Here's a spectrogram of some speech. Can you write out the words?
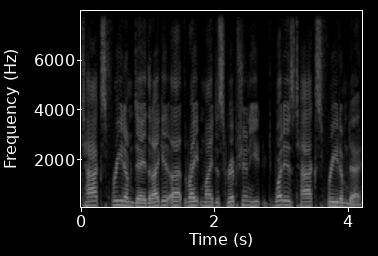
Tax Freedom Day. Did I get that right in my description? You, what is Tax Freedom Day?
